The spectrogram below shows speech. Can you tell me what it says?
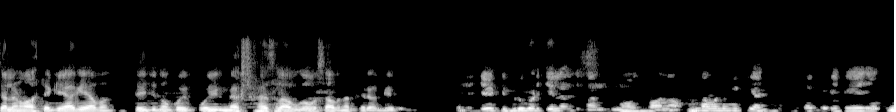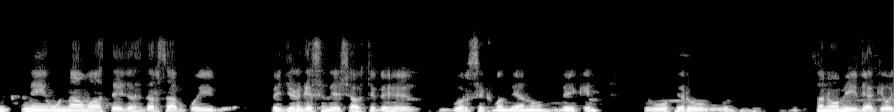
ਚੱਲਣ ਵਾਸਤੇ ਕਿਹਾ ਗਿਆ ਵਾ ਤੇ ਜਦੋਂ ਕੋਈ ਕੋਈ ਨੈਕਸਟ ਫੈਸਲਾ ਆਊਗਾ ਉਸ ਹਿਸਾਬ ਨਾਲ ਫਿਰ ਅੱਗੇ ਜਿਹੜੇ ਡਿਬਰੂਗੜ੍ਹ ਜ਼ਿਲ੍ਹਾ ਵਿੱਚ ਬੰਦ ਨੌਜਵਾਨ ਆ ਉਹਨਾਂ ਵੱਲੋਂ ਵੀ ਕੀ ਅੱਜ ਤੇ ਨਹੀਂ ਉਹਨਾਂ ਵਾਸਤੇ ਜਥੇਦਾਰ ਸਾਹਿਬ ਕੋਈ ਭੇਜਣਗੇ ਸੰਦੇਸ਼ ਵਾਸਤੇ ਕਹੇ ਗੁਰਸਿੱਖ ਬੰਦਿਆਂ ਨੂੰ ਦੇ ਕੇ ਤੇ ਉਹ ਫਿਰ ਉਹ ਸਾਨੂੰ ਉਮੀਦ ਹੈ ਕਿ ਉਹ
